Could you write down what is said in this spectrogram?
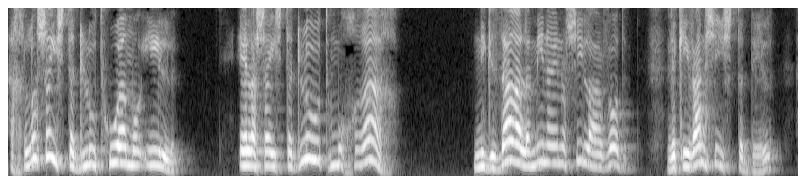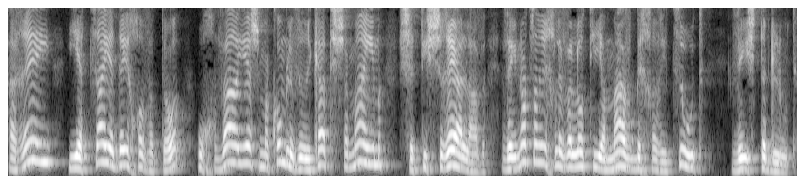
אך לא שההשתדלות הוא המועיל, אלא שההשתדלות מוכרח, נגזר על המין האנושי לעבוד, וכיוון שהשתדל, הרי יצא ידי חובתו, וכבר יש מקום לברכת שמיים שתשרה עליו, ואינו צריך לבלות ימיו בחריצות והשתדלות.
